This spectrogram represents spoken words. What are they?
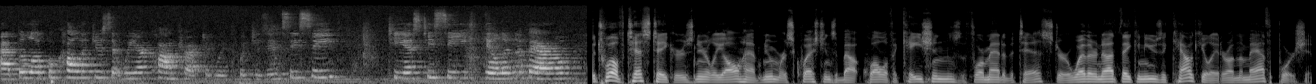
at the local colleges that we are contracted with, which is MCC, TSTC, Hill, and Navarro. The 12 test takers nearly all have numerous questions about qualifications, the format of the test, or whether or not they can use a calculator on the math portion.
